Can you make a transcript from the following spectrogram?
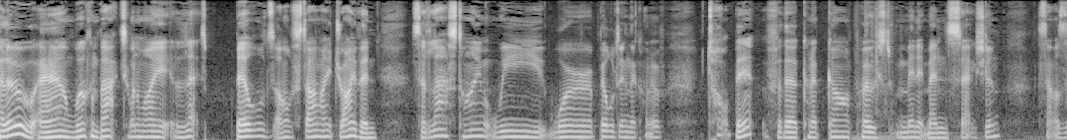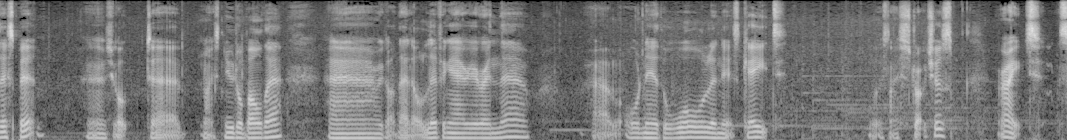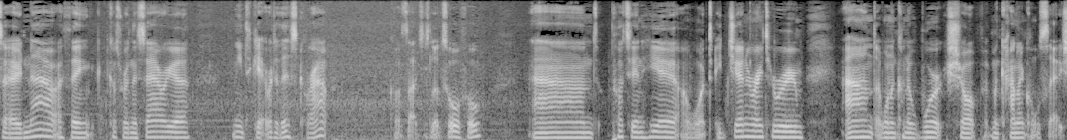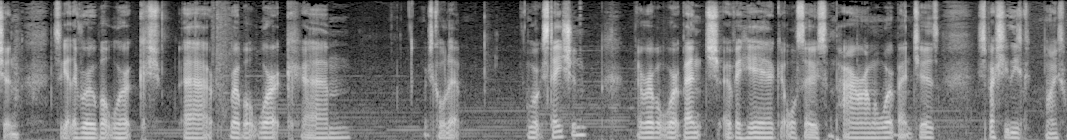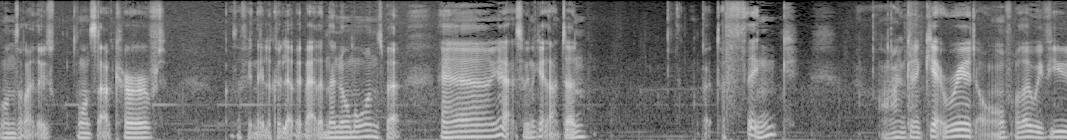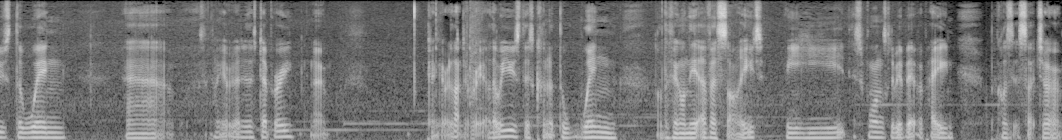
Hello and welcome back to one of my Let's Builds of Starlight Drive-In. So last time we were building the kind of top bit for the kind of guard post Minutemen section. So that was this bit. Uh, so we got a uh, nice noodle bowl there. Uh, we got that little living area in there. Um, all near the wall and its gate. All those nice structures. Right, so now I think, because we're in this area, need to get rid of this crap because that just looks awful. And put in here I want a generator room and I want a kind of workshop mechanical section to get the robot work uh, robot work um, what do you call it? Workstation? A robot workbench over here also some power armor workbenches especially these nice ones I like those ones that are curved because I think they look a little bit better than the normal ones but uh, yeah, so we're going to get that done. But I think I'm going to get rid of, although we've used the wing, uh, can I get rid of this debris? No. Can't get rid of that debris. Although we use this kind of the wing of the thing on the other side, we this one's going to be a bit of a pain because it's such a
